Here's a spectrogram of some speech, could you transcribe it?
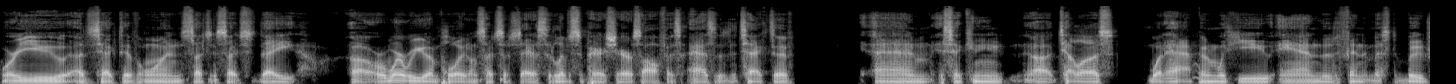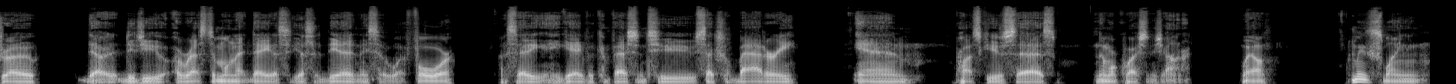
were you a detective on such and such date? Uh, or where were you employed on such such date? I said, Livingston Parish Sheriff's Office as a detective. And he said, can you uh, tell us what happened with you and the defendant, Mr. Boudreaux? Did you arrest him on that date? I said, yes, I did. And they said, what for? I said, he, he gave a confession to sexual battery and prosecutor says, no more questions, Your Honor. Well, let me explain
